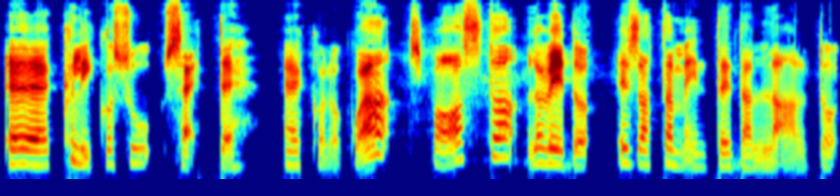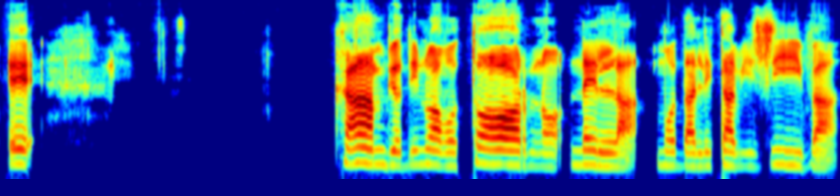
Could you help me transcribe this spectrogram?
eh, clicco su 7. Eccolo qua, sposto, la vedo esattamente dall'alto e cambio di nuovo, torno nella modalità visiva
